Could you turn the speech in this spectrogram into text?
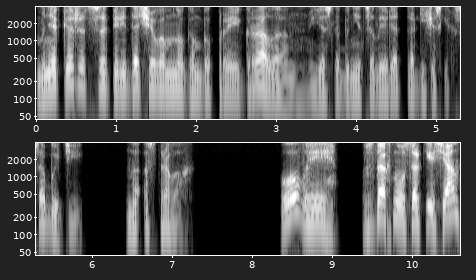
Мне кажется, передача во многом бы проиграла, если бы не целый ряд трагических событий на островах. «Увы», — вздохнул Саркисян,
